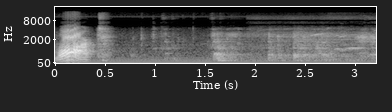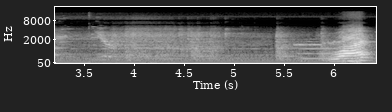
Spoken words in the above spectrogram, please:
locked. What?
